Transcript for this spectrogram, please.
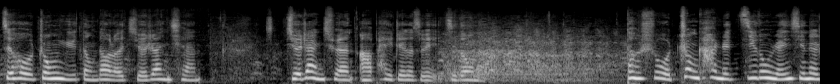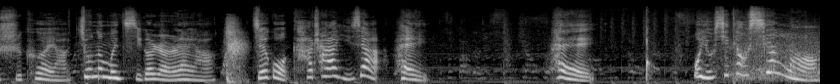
最后终于等到了决战圈，决战圈啊！呸，这个嘴激动的。当时我正看着激动人心的时刻呀，就那么几个人了呀，结果咔嚓一下，嘿，嘿，我游戏掉线了。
